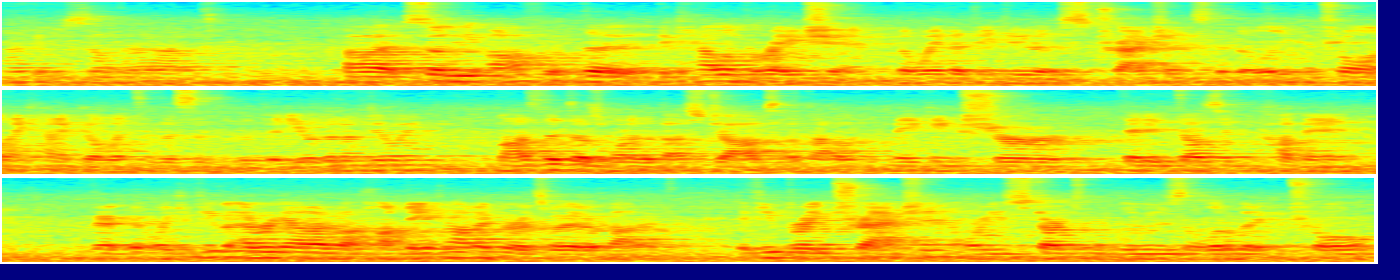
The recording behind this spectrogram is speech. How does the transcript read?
How could you sum that up? Uh, so the off the the calibration, the way that they do this traction stability control, and I kind of go into this into the video that I'm doing. Mazda does one of the best jobs about making sure that it doesn't come in. Like if you've ever got out of a Hyundai product or a Toyota product, if you break traction or you start to lose a little bit of control,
